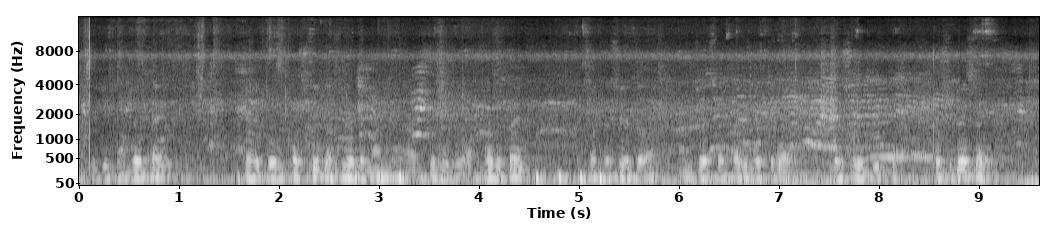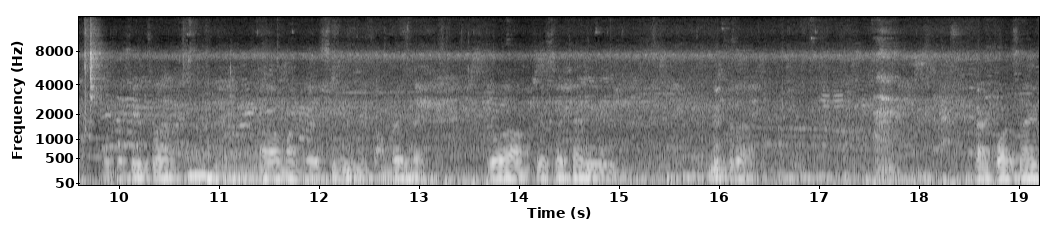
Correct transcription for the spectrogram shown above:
सी डी कांबळे साहेब या इथे उपस्थित असलेले माननीय सुरेश वाघाडू साहेब व तसेच आमचे सरकारी मित्र दशरथजी कसबे साहेब व तसेच माननीय सुनील कांबळे साहेब व आमचे सहकारी मित्र गायकवाड साहेब?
